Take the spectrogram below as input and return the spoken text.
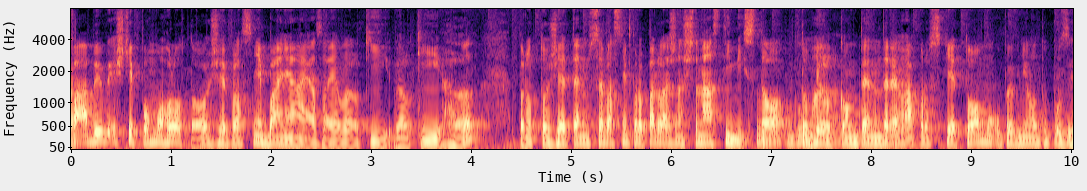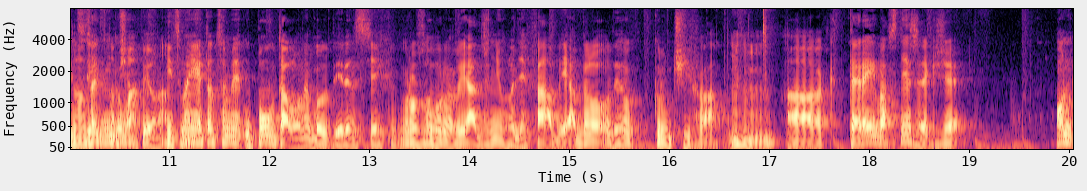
Fabio ještě pomohlo to, že vlastně Baňája zajel velký, velký H, protože ten se vlastně propadl až na 14. místo, to guma. byl contender No. a prostě tomu upevnilo tu pozici No, v tom guma. šampionátu. Nicméně to, co mě upoutalo, nebo jeden z těch rozhovorů a vyjádření ohledně Fábia, bylo od jeho Kručífa, mm-hmm. a, který vlastně řekl, že on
